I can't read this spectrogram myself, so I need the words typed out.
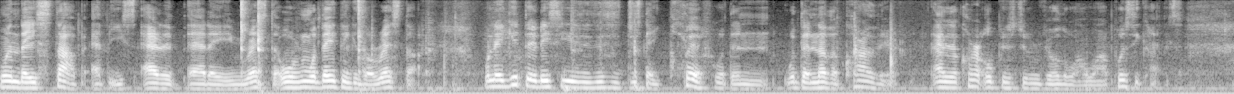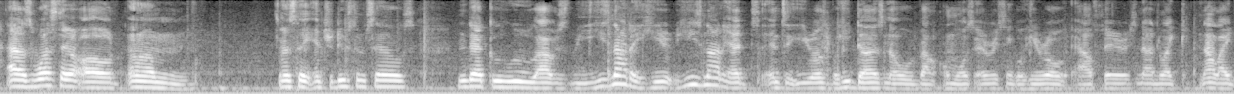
when they stop at these at a, at a rest stop, or what they think is a rest stop. When they get there, they see this is just a cliff with an with another car there. As the car opens to reveal the Wild Wild Pussycats. As once they're all um once they introduce themselves, Deku, who obviously he's not a hero, he's not at, into heroes, but he does know about almost every single hero out there. It's not like not like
